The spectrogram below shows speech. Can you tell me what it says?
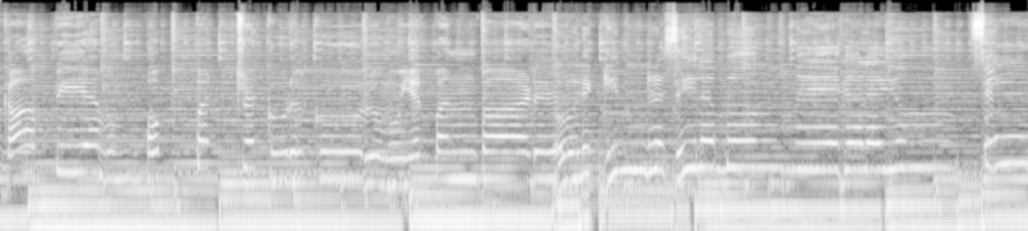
காப்பியமும் ஒப்பற்ற குரல் கூறுமுயற் பண்பாடு. ஒழிக்கின்ற சிலம்பும் மேகலையும் சின்ன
